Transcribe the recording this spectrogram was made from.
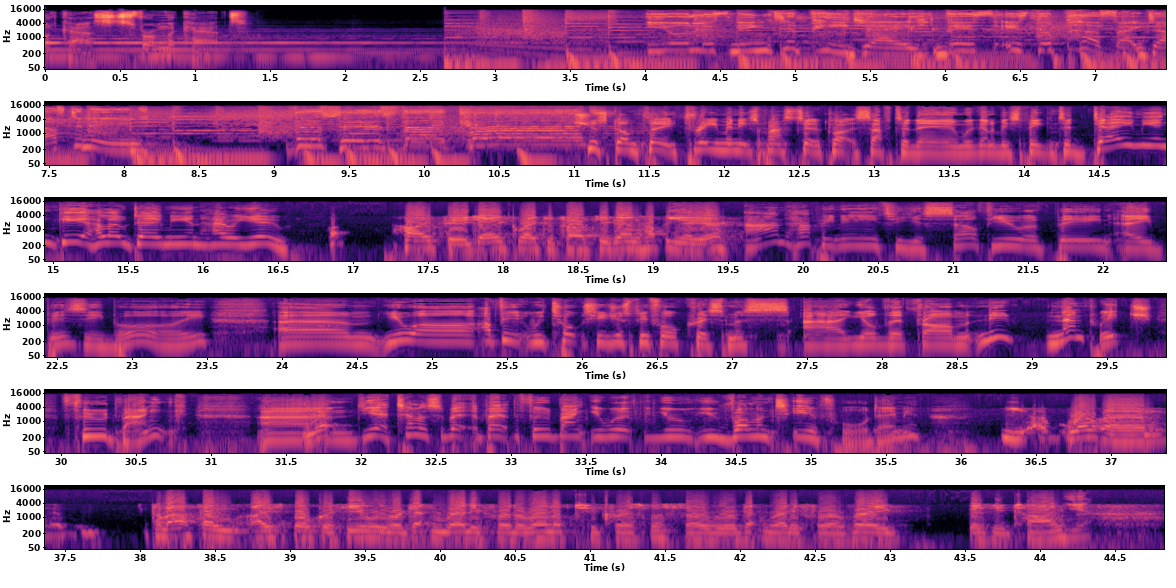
podcasts from the cat. You're listening to PJ. This is the perfect afternoon. This is the cat. Just gone 33 minutes past 2 o'clock this afternoon. We're going to be speaking to Damien Gear. Hello, Damien. How are you? Hi, PJ. Great to talk to you again. Happy New Year. And Happy New Year to yourself. You have been a busy boy. Um, you are, we talked to you just before Christmas. Uh, you're the, from New Nantwich Food Bank. And yeah, tell us a bit about the food bank you, work, you, you volunteer for, Damien. Yeah, well, um, the last time I spoke with you, we were getting ready for the run up to Christmas, so we were getting ready for a very busy time. Yeah.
